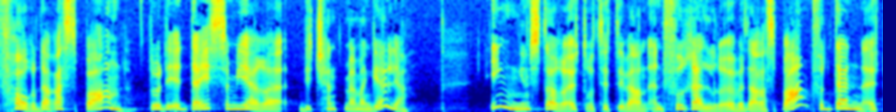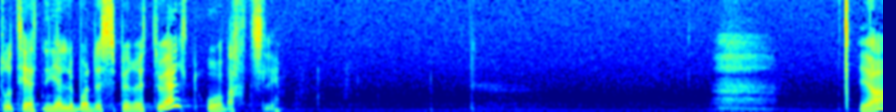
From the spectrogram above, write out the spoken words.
for deres barn, da det er de som gjør de kjent med evangeliet ingen større autoritet i verden enn foreldre over deres barn, for denne autoriteten gjelder både spirituelt og verdslig. Ja,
